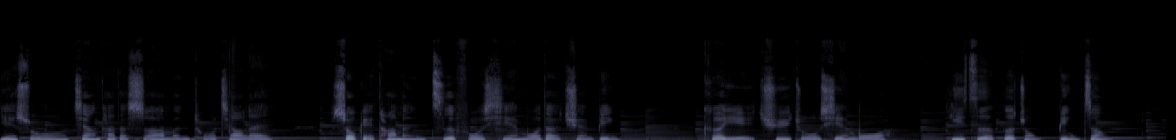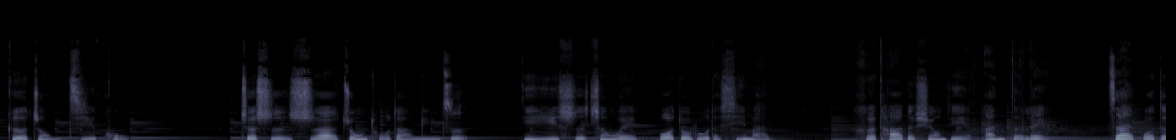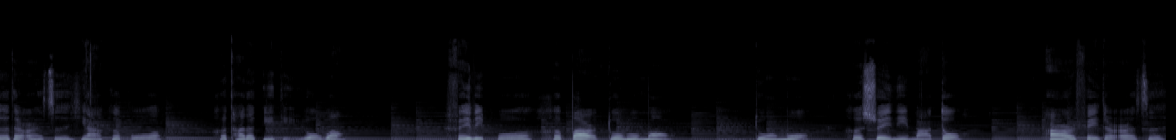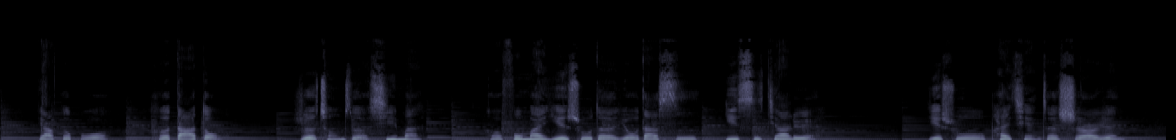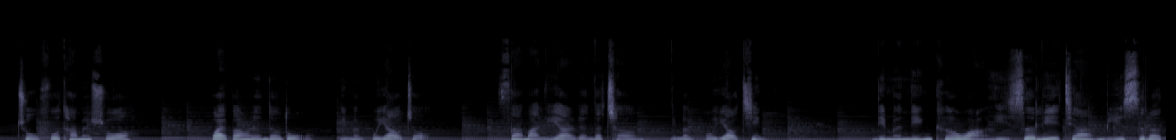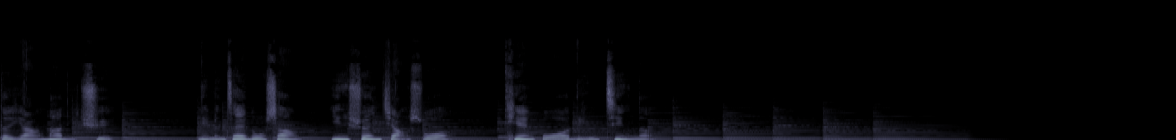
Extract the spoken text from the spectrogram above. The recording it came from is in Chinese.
耶稣将他的十二门徒叫来，授给他们制服邪魔的权柄，可以驱逐邪魔，医治各种病症、各种疾苦。这是十二宗徒的名字。第一是称为伯多禄的西满，和他的兄弟安德烈。在伯德的儿子雅各伯和他的弟弟若望、腓里伯和巴尔多禄茂、多莫和税利马窦、阿尔斐的儿子雅各伯和达斗、热诚者西满和富卖耶稣的犹达斯伊斯加略。耶稣派遣这十二人。嘱咐他们说：“外邦人的路，你们不要走；撒玛尼亚人的城，你们不要进。你们宁可往以色列家迷失了的羊那里去。你们在路上应宣讲说：天国临近了。”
